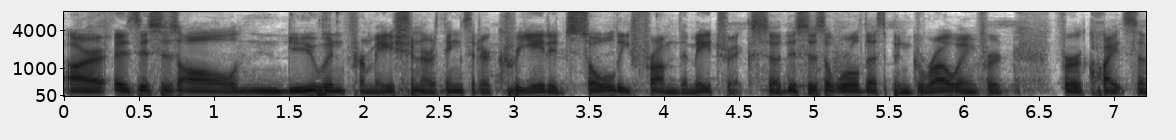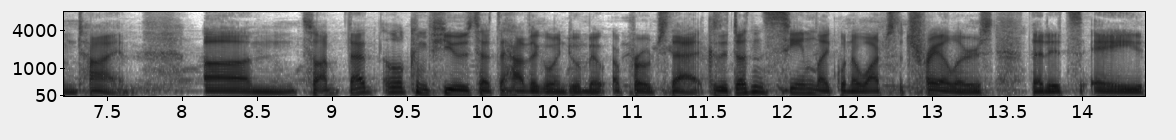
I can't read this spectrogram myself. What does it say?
Are is this is all new information or things that are created solely from the Matrix? So this is a world that's been growing for for quite some time. Um, so I'm that, a little confused as to how they're going to approach that because it doesn't seem like when I watch the trailers that it's a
